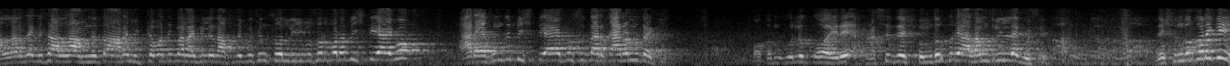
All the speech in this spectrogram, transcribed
আল্লাহর যা কিছু আল্লাহ, আপনি তো আরে মিথ্যাবাদী বানাই দিলেন। আপনি বলছেন চল্লিশ বছর পরে বৃষ্টি আইব। আর এখন যে বৃষ্টি আয় পড়ছে, তার কারণটা কি? প্রথমগুলো কয় রে, হাসে যে সুন্দর করে আলহামদুলিল্লাহ গেছে যে সুন্দর করে কি?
